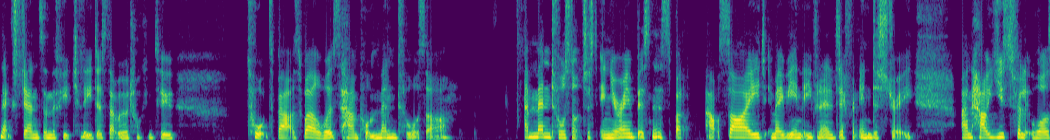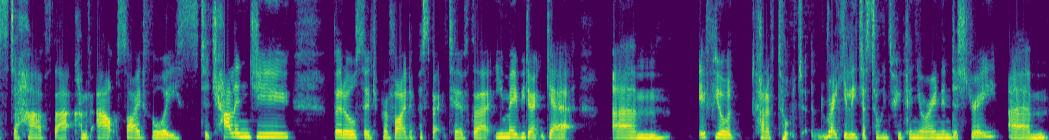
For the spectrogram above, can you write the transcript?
next gens and the future leaders that we were talking to talked about as well was how important mentors are. And mentors, not just in your own business, but outside, maybe in, even in a different industry, and how useful it was to have that kind of outside voice to challenge you, but also to provide a perspective that you maybe don't get um, if you're kind of talk, regularly just talking to people in your own industry. Um,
